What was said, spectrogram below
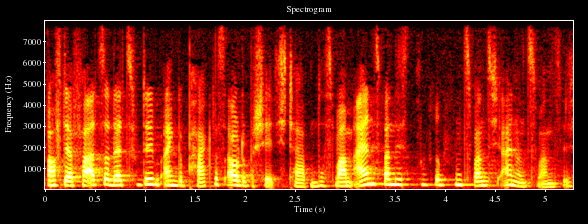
Auf der Fahrt soll er zudem ein geparktes Auto beschädigt haben. Das war am 21.03.2021.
